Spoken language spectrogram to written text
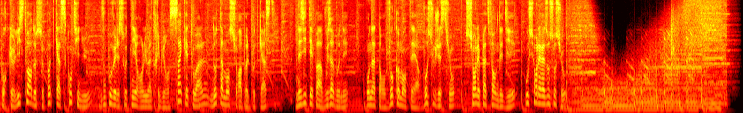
Pour que l'histoire de ce podcast continue, vous pouvez le soutenir en lui attribuant 5 étoiles, notamment sur Apple Podcast. N'hésitez pas à vous abonner. On attend vos commentaires, vos suggestions sur les plateformes dédiées ou sur les réseaux sociaux.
